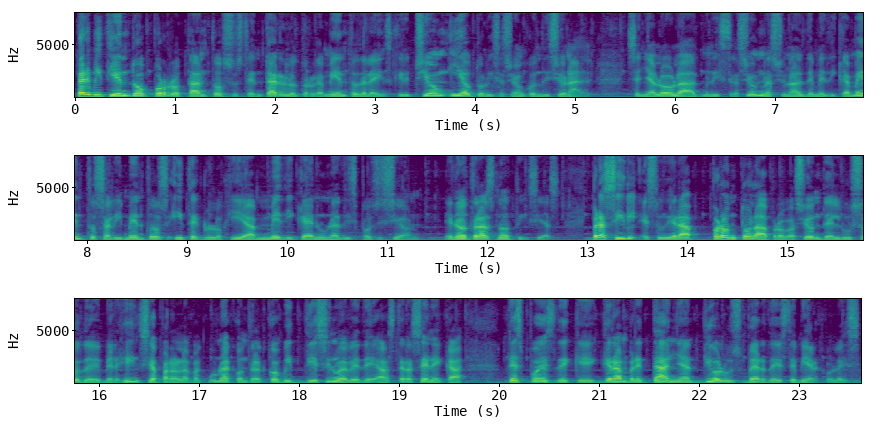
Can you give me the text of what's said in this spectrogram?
permitiendo por lo tanto sustentar el otorgamiento de la inscripción y autorización condicional, señaló la Administración Nacional de Medicamentos, Alimentos y Tecnología Médica en una disposición. En otras noticias, Brasil estudiará pronto la aprobación del uso de emergencia para la vacuna contra el COVID-19 de AstraZeneca después de que Gran Bretaña dio luz verde este miércoles.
